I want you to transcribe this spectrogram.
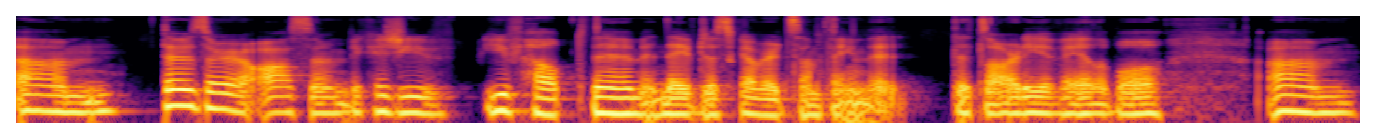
Um, those are awesome because you've you've helped them and they've discovered something that that's already available. Um,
